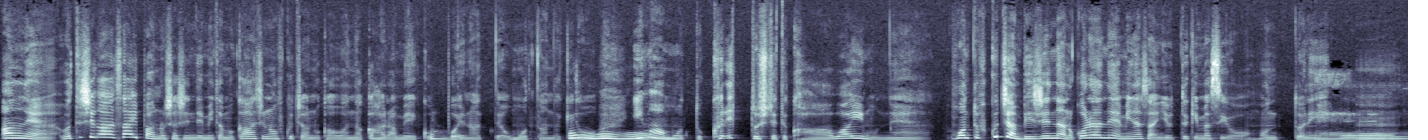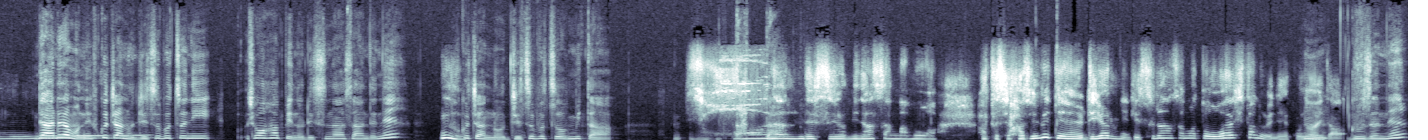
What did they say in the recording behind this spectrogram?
あのね私がサイパンの写真で見た昔の福ちゃんの顔は中原芽衣子っぽいなって思ったんだけど、うんうんうん今はもっとクリッとしてて可愛いもんね。ほんと福ちゃん美人なの。これはね皆さん言っときますよ。本当に、へうん。ーであれだもんね福ちゃんの実物にショーハッピーのリスナーさんでねうん。福ちゃんの実物を見たそうなんですよ、皆様もう。私、初めてリアルにリスナー様とお会いしたのよね、この間。うん偶然ね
